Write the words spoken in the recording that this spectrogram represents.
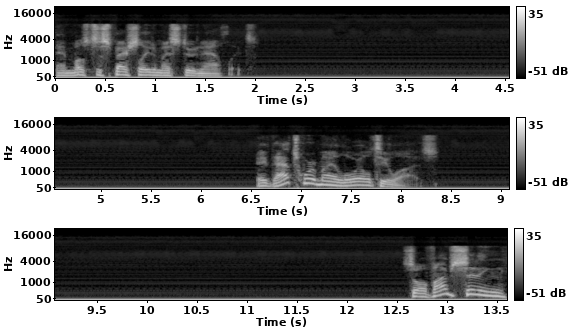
and most especially to my student athletes. Hey, that's where my loyalty lies. So if I'm sitting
